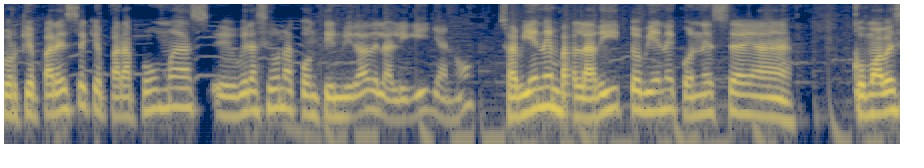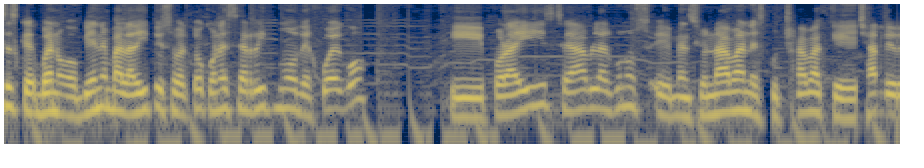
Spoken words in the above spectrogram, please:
porque parece que para Pumas eh, hubiera sido una continuidad de la liguilla, ¿no? O sea, viene embaladito, viene con ese, como a veces que, bueno, viene embaladito y sobre todo con ese ritmo de juego y por ahí se habla, algunos eh, mencionaban, escuchaba que Charlie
